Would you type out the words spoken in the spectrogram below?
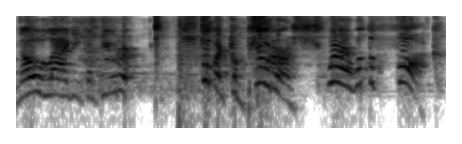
No laggy computer! Stupid computer! I swear, what the fuck?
